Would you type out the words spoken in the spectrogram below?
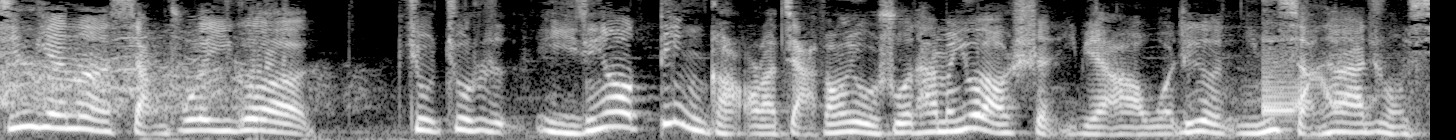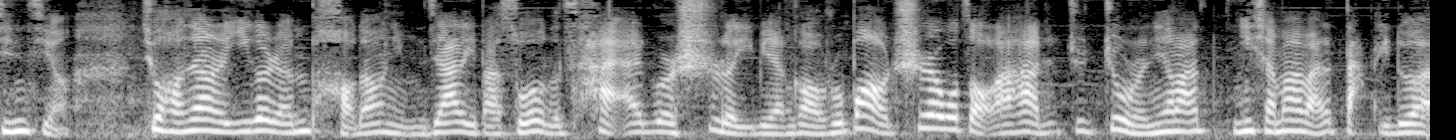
今天呢，想出了一个。就就是已经要定稿了，甲方又说他们又要审一遍啊！我这个你们想象一下这种心情，就好像是一个人跑到你们家里，把所有的菜挨个试了一遍，告诉说不好吃，我走了哈！就就是你想把你想办法把他打一顿。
